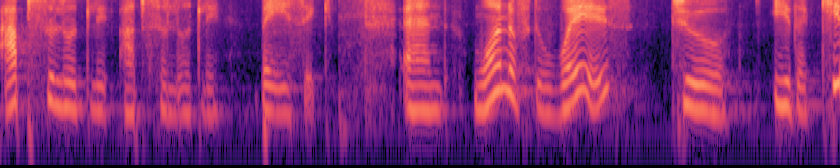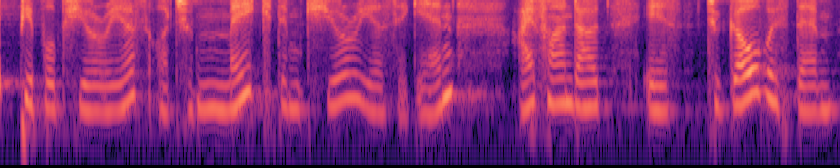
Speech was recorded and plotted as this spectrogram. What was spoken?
absolutely, absolutely basic. And one of the ways to either keep people curious or to make them curious again, I found out is to go with them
